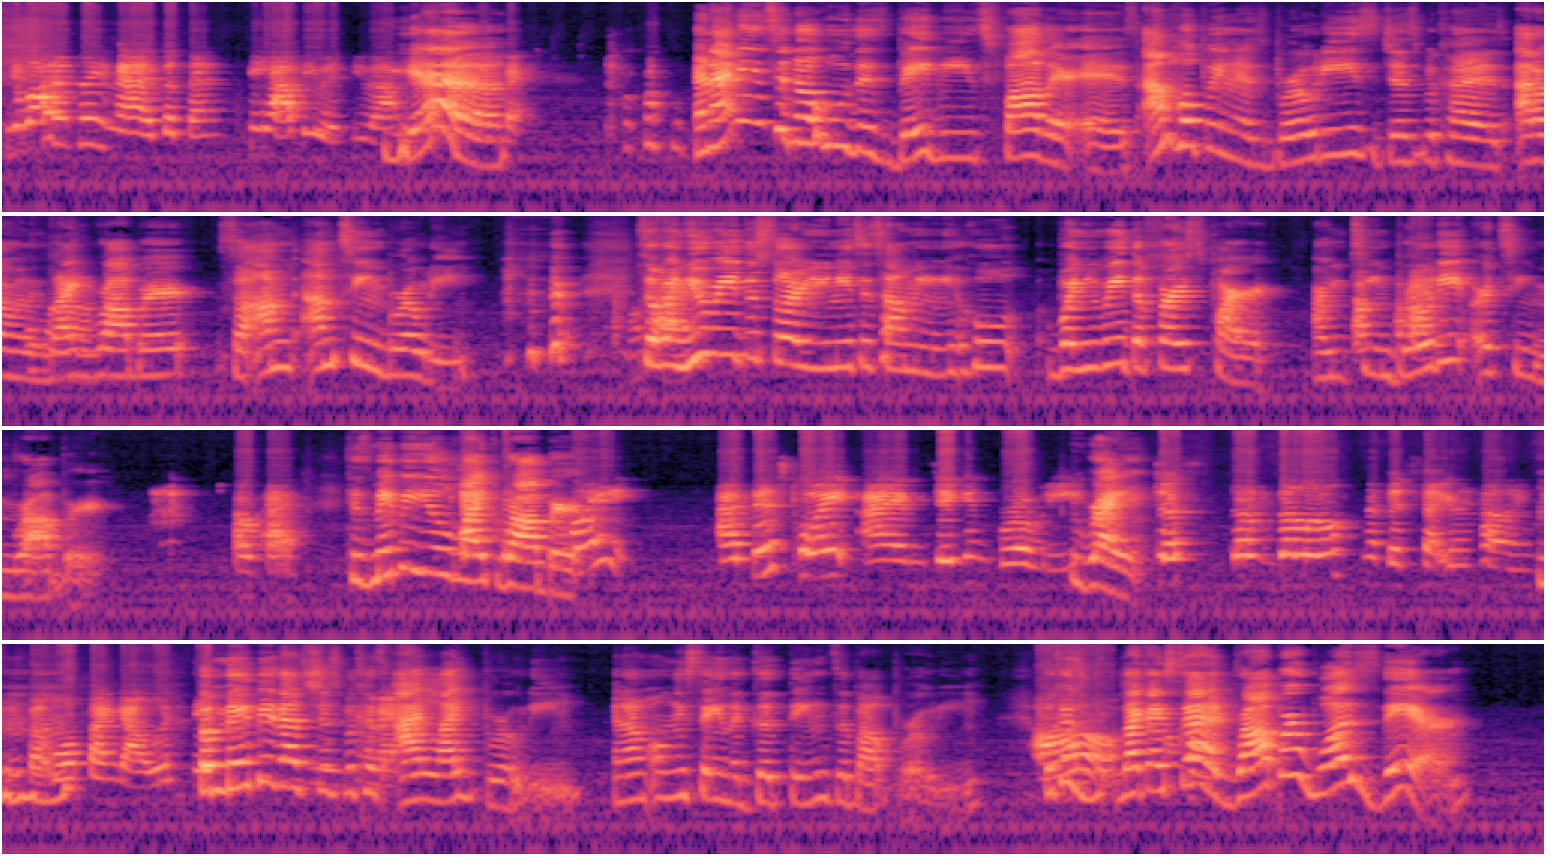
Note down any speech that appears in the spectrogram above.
want to be mad, but then be happy with you after. Yeah. Okay. And I need to know who this baby's father is. I'm hoping it's Brody's just because I don't really like uh-huh. Robert. So I'm I'm team Brody. so when you read the story, you need to tell me who when you read the first part, are you team okay. Brody or team Robert? Okay. Cuz maybe you like Robert. Point, at this point, I'm digging Brody. Right. Just the, the little snippets that you're telling me, mm-hmm. but we'll find out. but maybe that's just because I like Brody, and I'm only saying the good things about Brody. Because, oh, like I said, okay. Robert was there.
